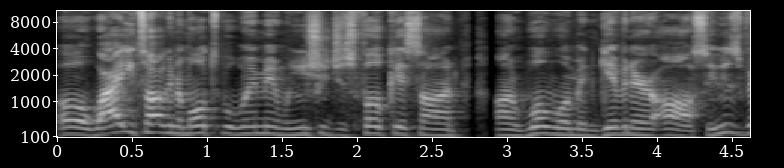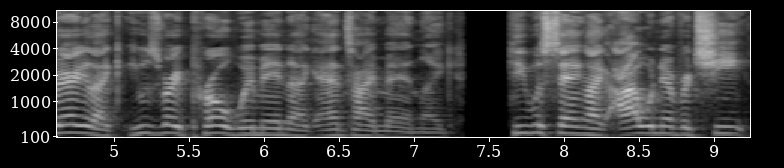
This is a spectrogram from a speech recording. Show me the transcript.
oh, why are you talking to multiple women when you should just focus on on one woman, giving her all? So he was very like he was very pro women, like anti men. Like he was saying like I would never cheat.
